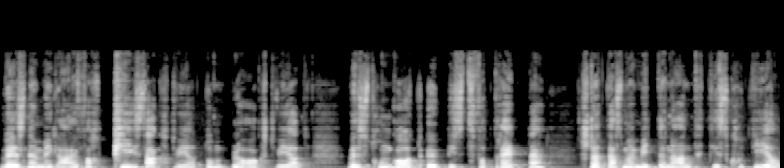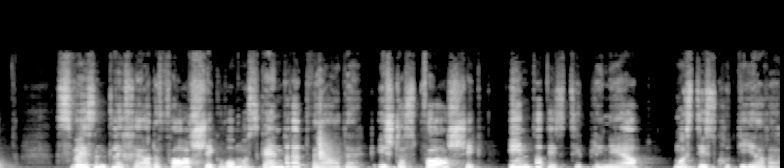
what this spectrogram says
weil es nämlich einfach piesackt wird und plagt wird, weil es darum geht, etwas zu vertreten, statt dass man miteinander diskutiert. Das Wesentliche an der Forschung, wo muss geändert werden, ist, dass die Forschung interdisziplinär muss diskutieren.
